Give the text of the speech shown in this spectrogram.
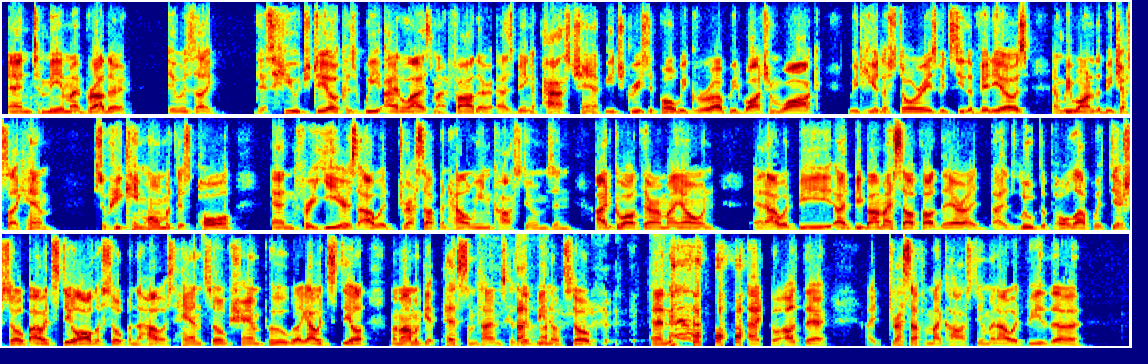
And to me and my brother, it was like this huge deal because we idolized my father as being a past champ. Each greasy pole we grew up, we'd watch him walk, we'd hear the stories, we'd see the videos, and we wanted to be just like him. So he came home with this pole, and for years I would dress up in Halloween costumes, and I'd go out there on my own, and I would be I'd be by myself out there. I'd I'd lube the pole up with dish soap. I would steal all the soap in the house, hand soap, shampoo. Like I would steal. My mom would get pissed sometimes because there'd be no soap, and I'd go out there. I'd dress up in my costume, and I would be the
